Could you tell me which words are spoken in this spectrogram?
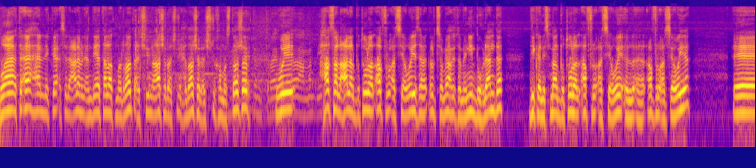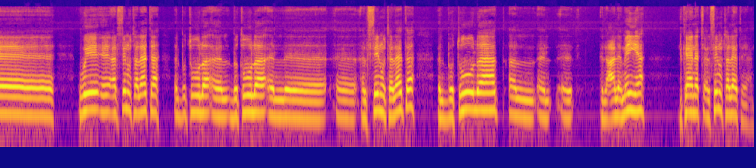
وتأهل لكأس العالم للأندية ثلاث مرات 2010 2011 2015 وحصل على البطولة الأفرو آسيوية سنة 1981 بهولندا. دي كان اسمها البطولة الأفرو آسيوية الأفرو آسيوية و2003 البطولة البطولة 2003 البطولة العالمية اللي كانت في 2003 يعني.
